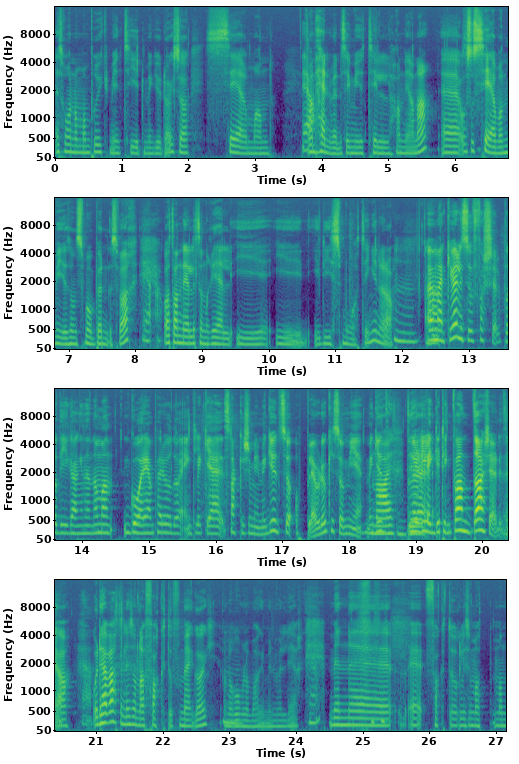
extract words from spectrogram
jeg tror når man bruker mye tid med Gud òg, så ser man Ja. Man henvender seg mye til han gjerne. Eh, og så ser man mye sånn små bøndesvar. ja. Og at han er litt sånn reell i, i, i de små tingene, da. Mm. Og jeg merker veldig stor forskjell på de gangene når man går i en periode og egentlig ikke snakker så mye med Gud, så opplever du ikke så mye med Gud. Nei, det... Når du legger ting på han, da skjer det ting. Ja. Ja. Og det har vært en litt sånn faktor for meg òg. Og nå Mm. rumler magen min veldig. Ja. Men eh, eh, faktor liksom at man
